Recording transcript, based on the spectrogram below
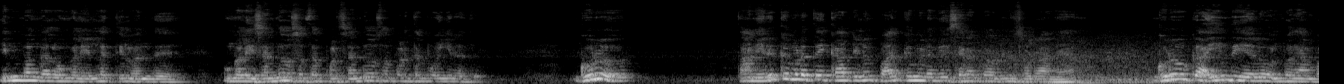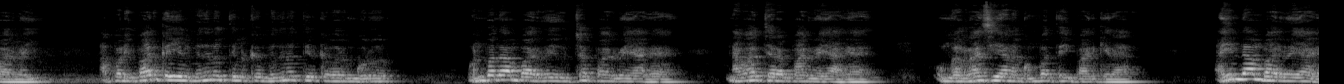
இன்பங்கள் உங்கள் இல்லத்தில் வந்து உங்களை சந்தோஷத்தை சந்தோஷப்படுத்த போகிறது. குரு தான் இருக்கும் இடத்தை காட்டிலும் பார்க்கும் இடமே சிறப்பு அப்படின்னு சொல்கிறாங்க குருவுக்கு ஐந்து ஏழு ஒன்பதாம் பார்வை. அப்படி பார்க்கையில் மிதுனத்திற்கு மிதுனத்திற்கு வரும் குரு ஒன்பதாம் பார்வை உச்ச பார்வையாக நவாச்சர பார்வையாக உங்கள் ராசியான கும்பத்தை பார்க்கிறார். ஐந்தாம் பார்வையாக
